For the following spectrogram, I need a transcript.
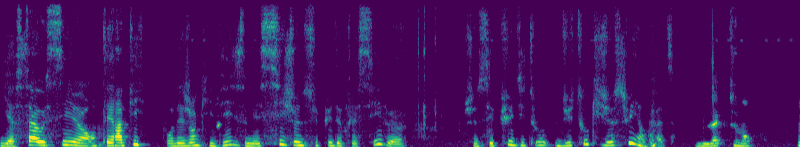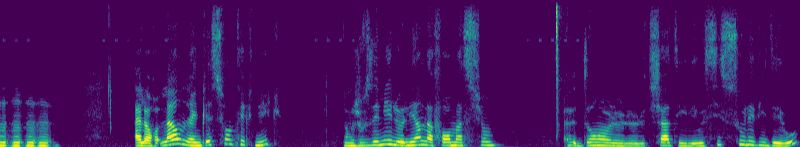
Il y a ça aussi euh, en thérapie pour des gens qui disent mais si je ne suis plus dépressive, euh, je ne sais plus du tout, du tout qui je suis en fait. Exactement. Hmm, hmm, Alors là, on a une question technique. Donc je vous ai mis le lien de la formation euh, dans le, chat et il est aussi sous les vidéos.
